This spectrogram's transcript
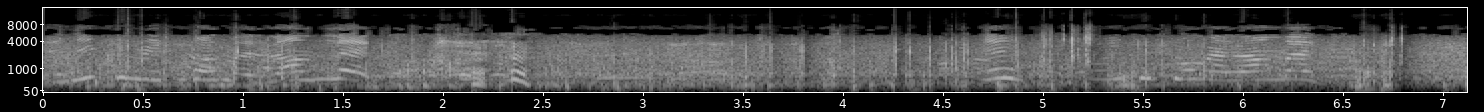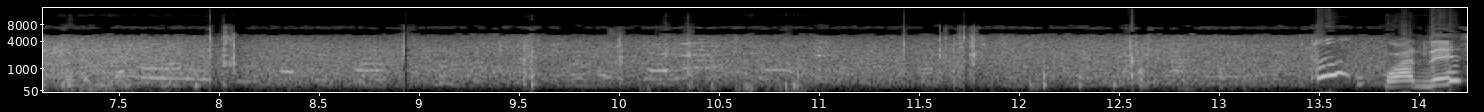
I need to restore my long leg. hey, I want to show my long leg. What this?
